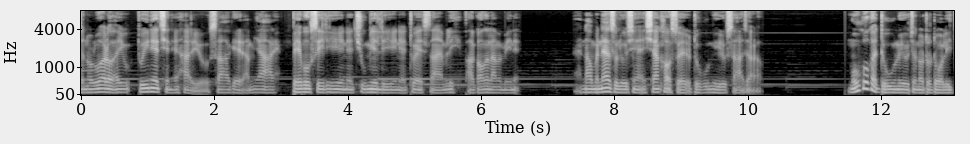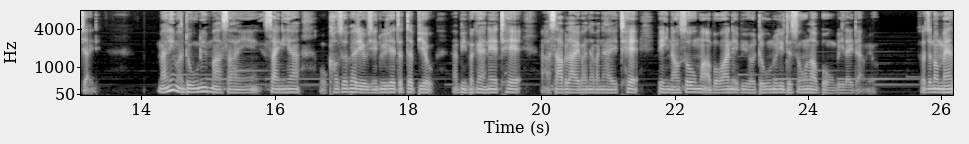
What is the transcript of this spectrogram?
ကျွန်တော်တို့ကတော့အဲတွေးနဲ့ခြင်တဲ့ဟာတွေကိုစားခဲ့တာများတယ်ဘဲဘုတ်ဆေးလေးတွေနဲ့ဂျူးမြစ်လေးတွေနဲ့တွဲစားမလို့ဘာကောင်းသလားမမေးနဲ့နောက်မနေ့ဆိုလို့ရှိရင်ရှမ်းခောက်ဆွဲတို့ဒူဘူးနွေတို့စားကြတာမိုးကုတ်ကဒူဘူးနွေကိုကျွန်တော်တော်တော်လေးကြိုက်တယ် မန်လေးမှာဒူဘူးနွေမှာစားရင်ဆိုင်တွေကဟိုခောက်ဆွဲဘက်တွေကိုရင်တွေးတဲ့တက်တက်ပြုတ်ပြီးပကံနဲ့ထက်အစားပလာတွေဘာညာဘာညာတွေထက်ပြီးနောက်ဆုံးမှအပေါ်ကနေပြီးတော့ဒူဘူးနွေတွေတစုံလောက်ပုံပေးလိုက်တာမျိုးဆိုတော့ကျွန်တော်မန်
